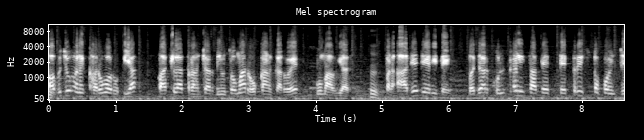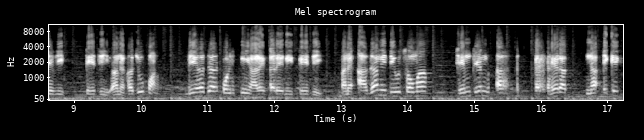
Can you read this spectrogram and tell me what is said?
અબજો અને ખરવો રૂપિયા પાછલા ત્રણ ચાર દિવસોમાં રોકાણકારોએ ગુમાવ્યા છે. પણ આજે જે રીતે બજાર ખુલતાની સાથે તેત્રીસો પોઈન્ટ જેવી તેજી અને હજુ પણ બે હજાર પોઈન્ટની આડેકાળેની તેજી. અને આગામી દિવસોમાં જેમ જેમ આ જાહેરાતના એક એક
